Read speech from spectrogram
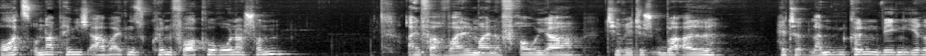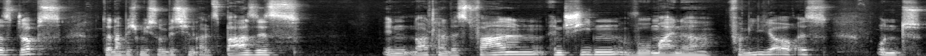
ortsunabhängig arbeiten zu können, vor Corona schon. Einfach weil meine Frau ja theoretisch überall hätte landen können wegen ihres Jobs. Dann habe ich mich so ein bisschen als Basis in Nordrhein-Westfalen entschieden, wo meine Familie auch ist. Und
